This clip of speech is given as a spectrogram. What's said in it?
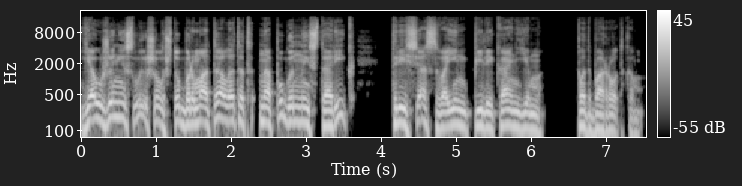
Я уже не слышал, что бормотал этот напуганный старик, тряся своим пеликаньем подбородком.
